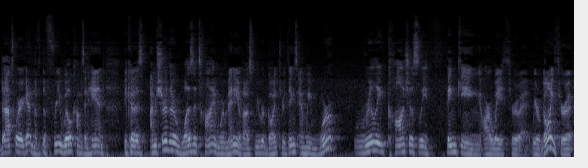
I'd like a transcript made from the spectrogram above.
But that's where again the, the free will comes in hand because I'm sure there was a time where many of us we were going through things and we weren't really consciously thinking our way through it. We were going through it,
